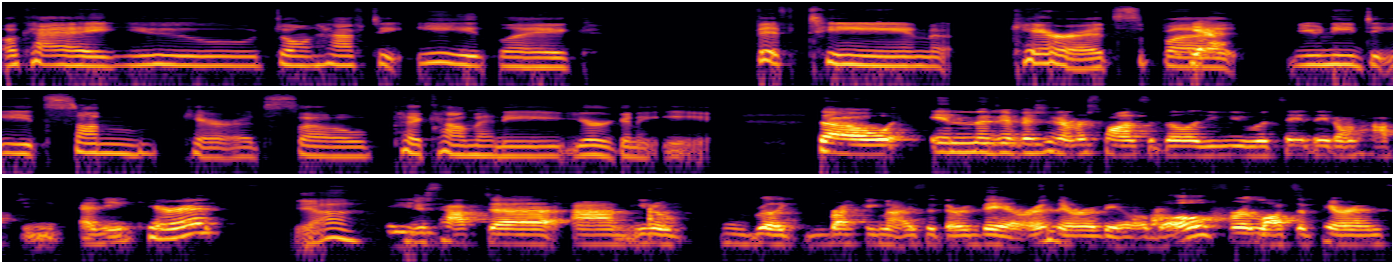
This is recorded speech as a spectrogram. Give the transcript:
Okay, you don't have to eat like fifteen carrots, but yeah. you need to eat some carrots. So pick how many you're going to eat. So in the division of responsibility, we would say they don't have to eat any carrots. Yeah. You just have to, um, you know, like recognize that they're there and they're available. For lots of parents,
